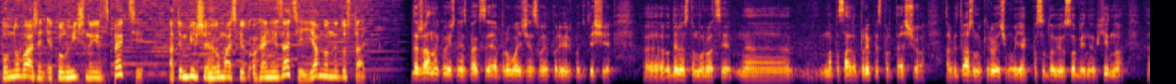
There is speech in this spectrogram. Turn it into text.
повноважень екологічної інспекції, а тим більше громадських організацій, явно недостатньо. Державна екологічна інспекція, проводячи свою перевірку у 2011 році, е, написала припис про те, що арбітражному керуючому як посадовій особі необхідно е,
